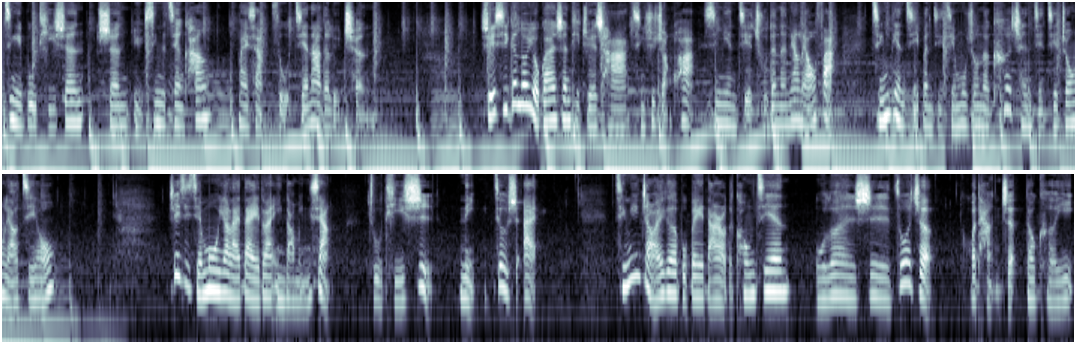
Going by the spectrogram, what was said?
进一步提升身与心的健康。迈向自我接纳的旅程，学习更多有关身体觉察、情绪转化、信念解除的能量疗法，请点击本集节目中的课程简介中了解哦。这集节目要来带一段引导冥想，主题是“你就是爱”。请你找一个不被打扰的空间，无论是坐着或躺着都可以，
